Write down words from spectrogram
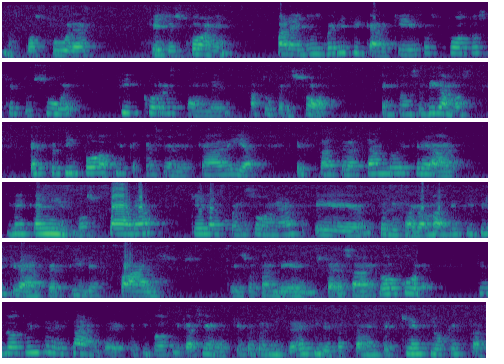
unas posturas que ellos ponen, para ellos verificar que esas fotos que tú subes sí corresponden a tu persona. Entonces, digamos, este tipo de aplicaciones cada día está tratando de crear mecanismos para que las personas eh, se les haga más difícil crear perfiles falsos. Eso también, ustedes saben qué ocurre. ¿Qué es lo otro interesante de este tipo de aplicaciones? Que te permite decir exactamente qué es lo que estás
